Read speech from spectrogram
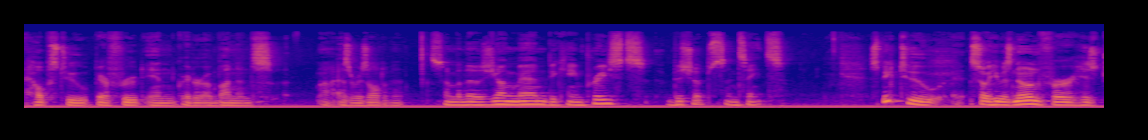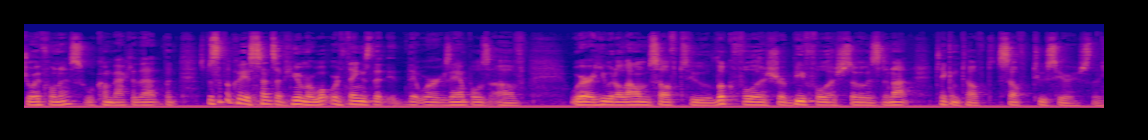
helps to bear fruit in greater abundance uh, as a result of it. Some of those young men became priests, bishops, and saints. Speak to, so he was known for his joyfulness. We'll come back to that, but specifically his sense of humor. What were things that, that were examples of where he would allow himself to look foolish or be foolish so as to not take himself too seriously?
